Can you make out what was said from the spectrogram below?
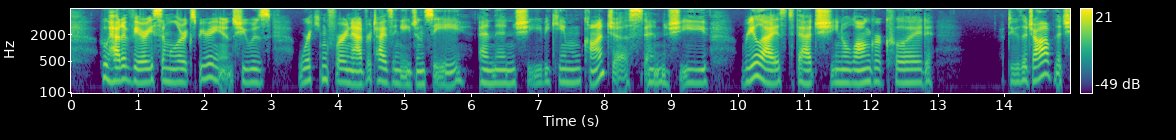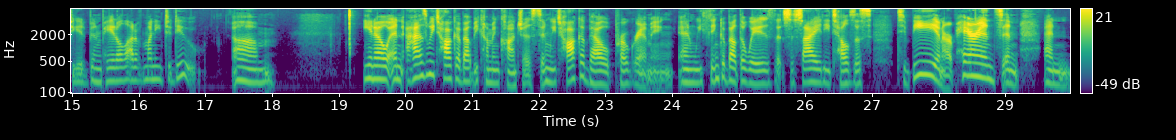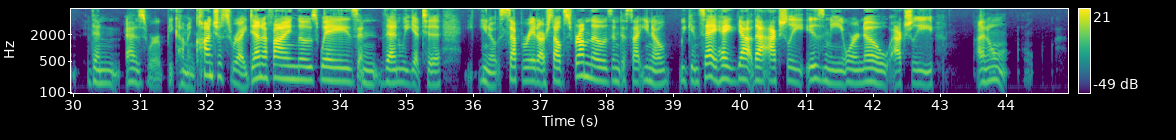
who had a very similar experience. She was working for an advertising agency and then she became conscious and she realized that she no longer could do the job that she had been paid a lot of money to do. Um, you know, and as we talk about becoming conscious and we talk about programming and we think about the ways that society tells us to be and our parents and and then as we're becoming conscious we're identifying those ways and then we get to you know separate ourselves from those and decide you know we can say hey yeah that actually is me or no actually I don't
